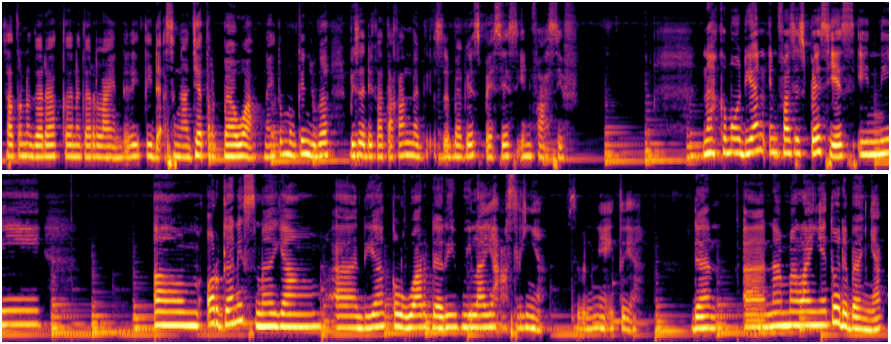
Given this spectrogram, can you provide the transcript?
satu negara ke negara lain, dari tidak sengaja terbawa. Nah, itu mungkin juga bisa dikatakan sebagai spesies invasif. Nah, kemudian invasi spesies ini um, organisme yang uh, dia keluar dari wilayah aslinya, sebenarnya itu ya. Dan uh, nama lainnya itu ada banyak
